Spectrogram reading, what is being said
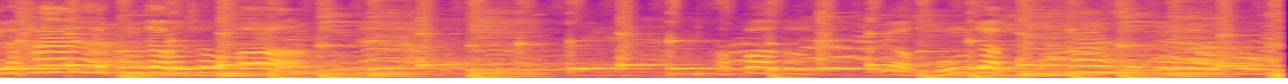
이런 하얀색 공작은 처음 봐. 아빠도 야 공작 하얀색 공작은 처음 봐.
